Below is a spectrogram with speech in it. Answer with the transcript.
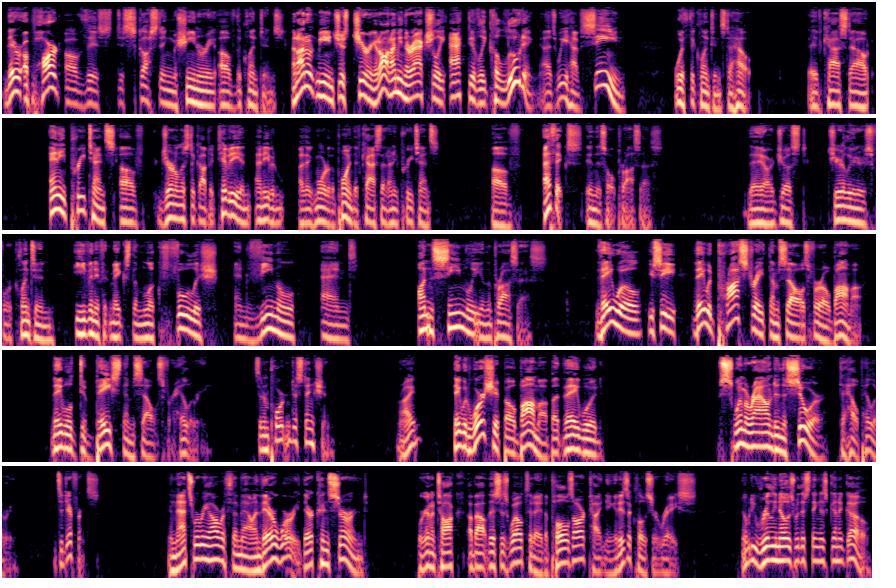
They're a part of this disgusting machinery of the Clintons. And I don't mean just cheering it on. I mean, they're actually actively colluding, as we have seen with the Clintons to help. They've cast out any pretense of journalistic objectivity, and, and even, I think, more to the point, they've cast out any pretense of ethics in this whole process. They are just cheerleaders for Clinton, even if it makes them look foolish and venal and unseemly in the process. They will, you see, they would prostrate themselves for Obama. They will debase themselves for Hillary. It's an important distinction, right? They would worship Obama, but they would swim around in the sewer to help Hillary. It's a difference. And that's where we are with them now. And they're worried. They're concerned. We're going to talk about this as well today. The polls are tightening. It is a closer race. Nobody really knows where this thing is going to go.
